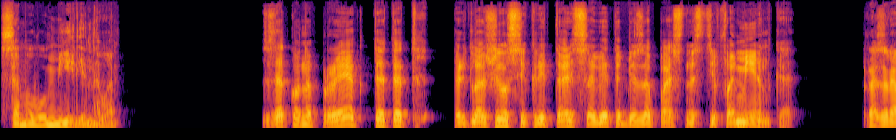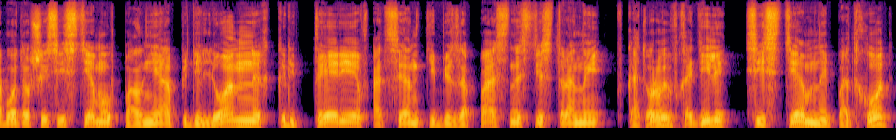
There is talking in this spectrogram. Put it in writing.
самого Миринова. Законопроект этот предложил секретарь Совета Безопасности Фоменко, разработавший систему вполне определенных критериев оценки безопасности страны, в которую входили системный подход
